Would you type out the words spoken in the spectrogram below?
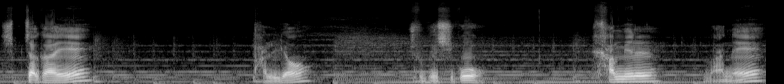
십자가에 달려 죽으시고 3일 만에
